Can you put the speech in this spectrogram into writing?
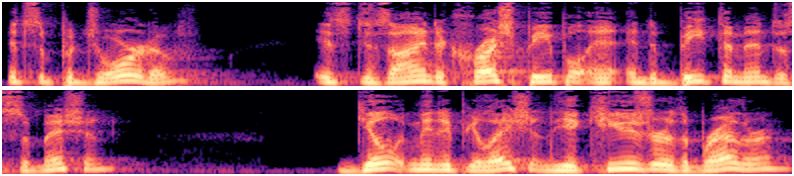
It's a pejorative. It's designed to crush people and, and to beat them into submission. Guilt manipulation, the accuser of the brethren.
